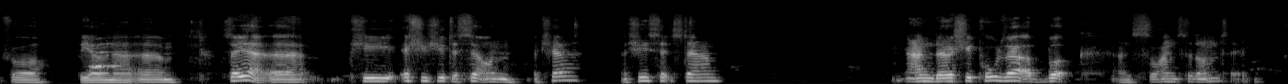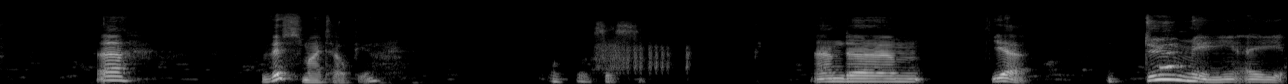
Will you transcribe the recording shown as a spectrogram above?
for the owner. Um, so yeah, uh, she issues you to sit on a chair, and she sits down, and uh, she pulls out a book and slams it onto. Uh, this might help you. Oh, What's this? And um, yeah, do me a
